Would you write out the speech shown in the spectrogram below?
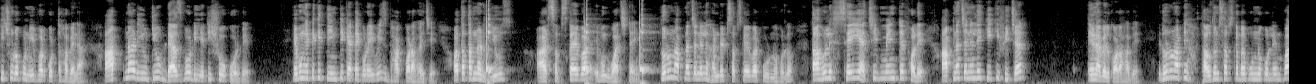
কিছুর ওপর নির্ভর করতে হবে না, আপনার ইউটিউব ড্যাশবোর্ডই এটি শো করবে। এবং এটিকে তিনটি ক্যাটাগরি ওয়াইজ ভাগ করা হয়েছে, অর্থাৎ আপনার ভিউজ আর সাবস্ক্রাইবার এবং ওয়াচ টাইম ধরুন আপনার চ্যানেলে হান্ড্রেড সাবস্ক্রাইবার পূর্ণ হলো, তাহলে সেই অ্যাচিভমেন্টের ফলে আপনার চ্যানেলে কী কী ফিচার এনাবেল করা হবে। ধরুন আপনি থাউজেন্ড সাবস্ক্রাইবার পূর্ণ করলেন বা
